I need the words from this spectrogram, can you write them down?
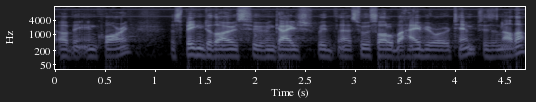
of inquiry. Speaking to those who've engaged with uh, suicidal behaviour or attempts is another.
